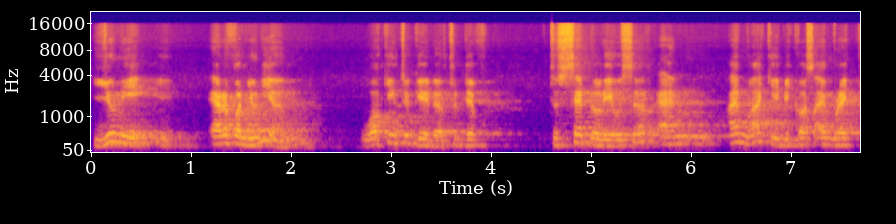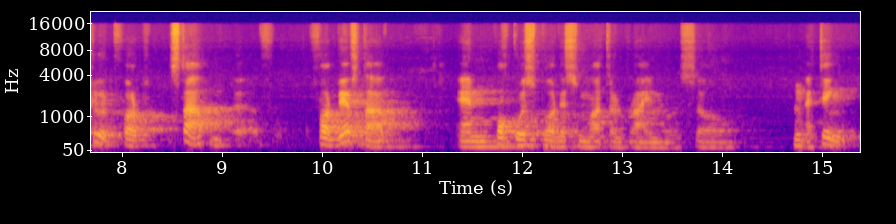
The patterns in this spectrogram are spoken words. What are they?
uni European Union working together to to save the Leuser and I'm lucky because I'm recruit for staff uh, for their staff and focus for the Sumatran rhino. So hmm. I think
